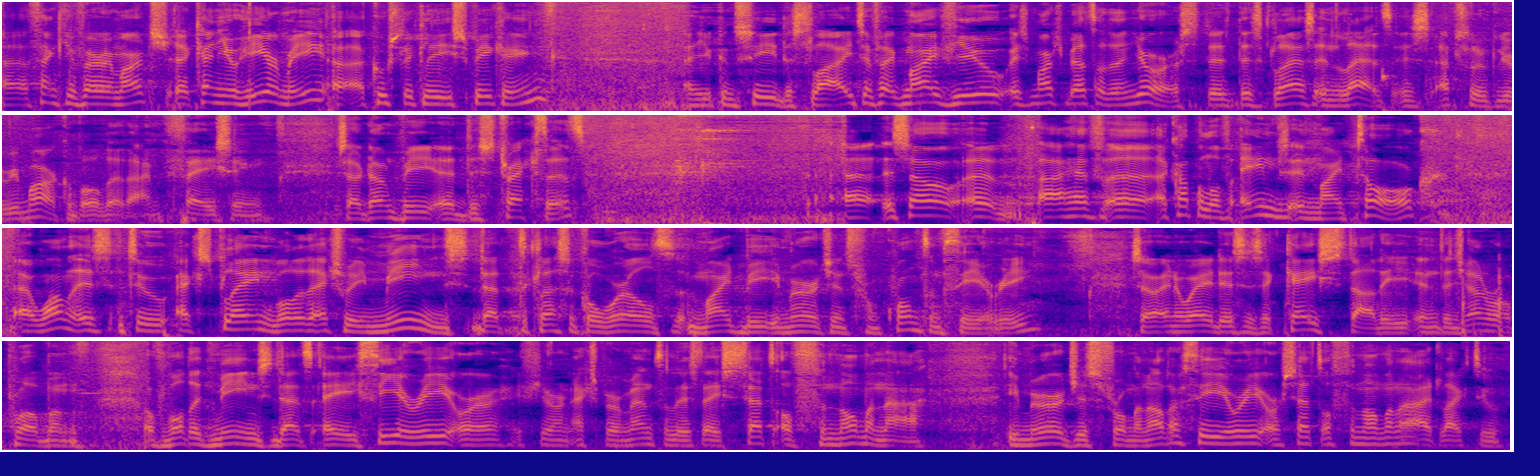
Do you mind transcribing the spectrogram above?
Uh, thank you very much. Uh, can you hear me, uh, acoustically speaking? And you can see the slides. In fact, my view is much better than yours. This, this glass in LED is absolutely remarkable that I'm facing. So don't be uh, distracted. Uh, so uh, I have uh, a couple of aims in my talk. Uh, one is to explain what it actually means that the classical world might be emergent from quantum theory. So in a way, this is a case study in the general problem of what it means that a theory, or if you're an experimentalist, a set of phenomena emerges from another theory or set of phenomena. I'd like to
